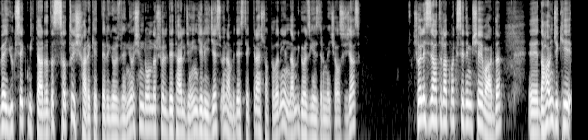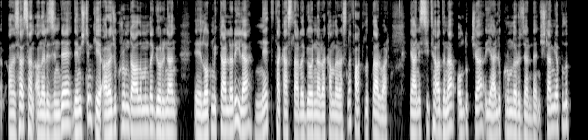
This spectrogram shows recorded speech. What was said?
ve yüksek miktarda da satış hareketleri gözleniyor. Şimdi onları şöyle detaylıca inceleyeceğiz. Önemli destek direnç noktalarını yeniden bir göz gezdirmeye çalışacağız. Şöyle size hatırlatmak istediğim bir şey vardı. Eee, daha önceki Aselsan analizinde demiştim ki aracı kurum dağılımında görünen, eee, lot miktarlarıyla net takaslarda görünen rakamlar arasında farklılıklar var. Yani Citi adına oldukça yerli kurumlar üzerinden işlem yapılıp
